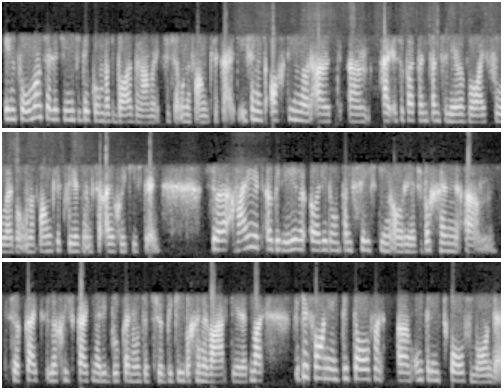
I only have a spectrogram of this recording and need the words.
En vir hom om sy lisensie te kom was baie belangrik vir sy onafhanklikheid. Hy is 18 jaar oud. Ehm um, hy is op 'n punt van sy lewe waar hy voel hy wil onafhanklik wees en sy eie goedjies doen. So hy het ook hierdie ouderdom van 16 alreeds begin ehm um, so kyk liggies kyk na die boek en ons het so bietjie begin werk hier dit maar weet jy van in totaal van um, omtrent 12 maande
